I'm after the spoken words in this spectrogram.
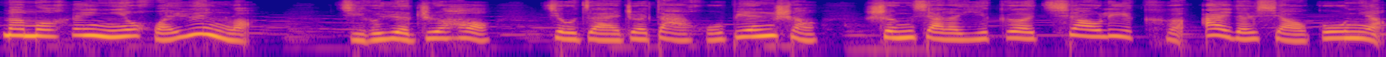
曼莫黑尼怀孕了，几个月之后，就在这大湖边上生下了一个俏丽可爱的小姑娘。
